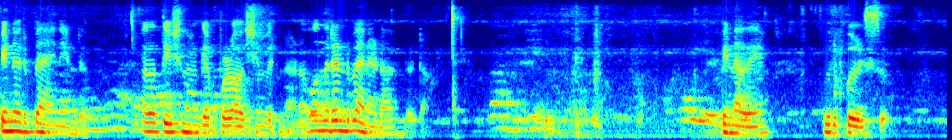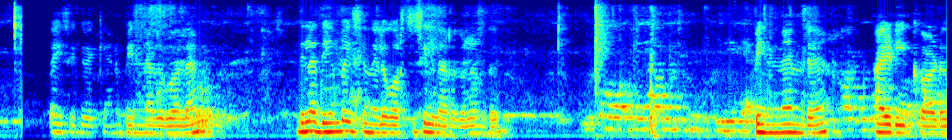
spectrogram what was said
പിന്നെ ഒരു പേനയുണ്ട്. അത് അത്യാവശ്യം നമുക്ക് എപ്പോഴും ആവശ്യം വരുന്നതാണ്. ഒന്ന് രണ്ട് പേന ഇടാറുണ്ട് കേട്ടോ. പിന്നെ അതെ ഒരു പേഴ്സ് പൈസയ്ക്ക് വെക്കാനും. പിന്നെ അതുപോലെ ഇതിലധികം പൈസ ഒന്നുമില്ല. കുറച്ച് ചില്ലറകളുണ്ട് പിന്നെ എന്റെ I D card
